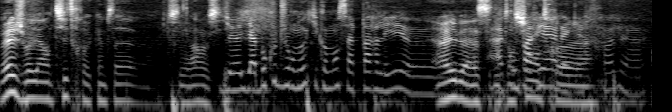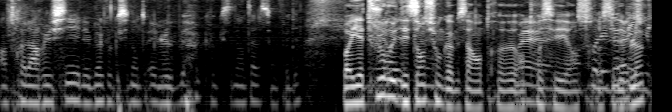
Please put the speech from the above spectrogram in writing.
Ouais, je voyais un titre comme ça. Il y, a beaucoup de journaux qui commencent à parler, euh, ah oui, bah, c'est des tensions entre, la euh, entre la Russie et, les blocs occidentaux, et le bloc occidental, si on peut dire. Bon, il y a toujours eu des tensions comme ça entre, entre ces, entre ces deux blocs.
